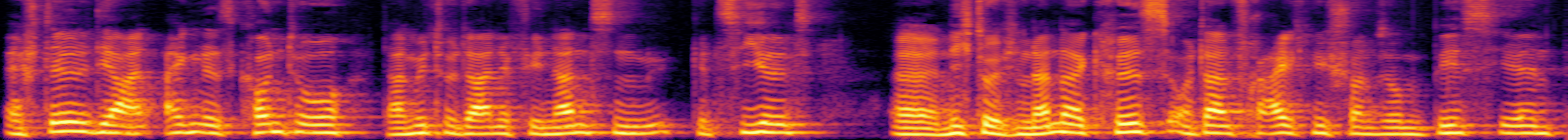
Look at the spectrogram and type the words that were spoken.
erstelle dir ein eigenes Konto, damit du deine Finanzen gezielt äh, nicht durcheinander kriegst. Und dann frage ich mich schon so ein bisschen,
